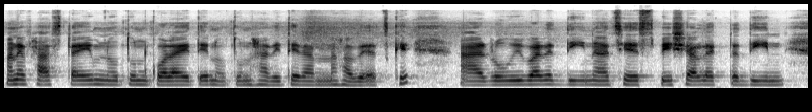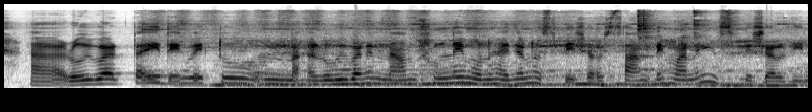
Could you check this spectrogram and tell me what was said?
মানে ফার্স্ট টাইম নতুন কড়াইতে নতুন হাঁড়িতে রান্না হবে আজকে। আর রবিবারের দিন আছে স্পেশাল একটা দিন। রবিবারটাই দেখবে একটু রবিবারের নাম শুনলেই মনে হয় যেন স্পেশাল সানডে মানেই স্পেশাল দিন।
